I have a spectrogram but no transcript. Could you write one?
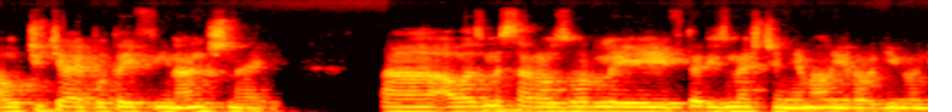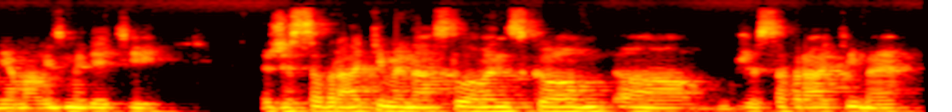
a určite aj po tej finančnej. Ale sme sa rozhodli, vtedy sme ešte nemali rodinu, nemali sme deti, že sa vrátime na Slovensko, že sa vrátime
